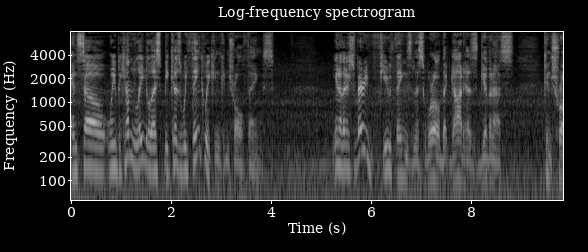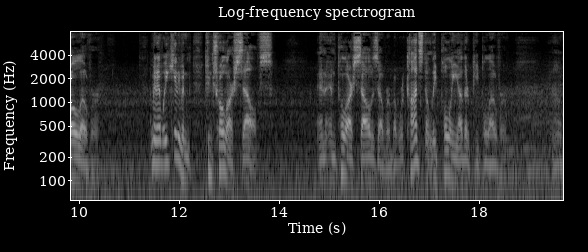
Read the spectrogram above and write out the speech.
And so we become legalists because we think we can control things. You know, there's very few things in this world that God has given us control over. I mean, we can't even control ourselves and, and pull ourselves over, but we're constantly pulling other people over, you know,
